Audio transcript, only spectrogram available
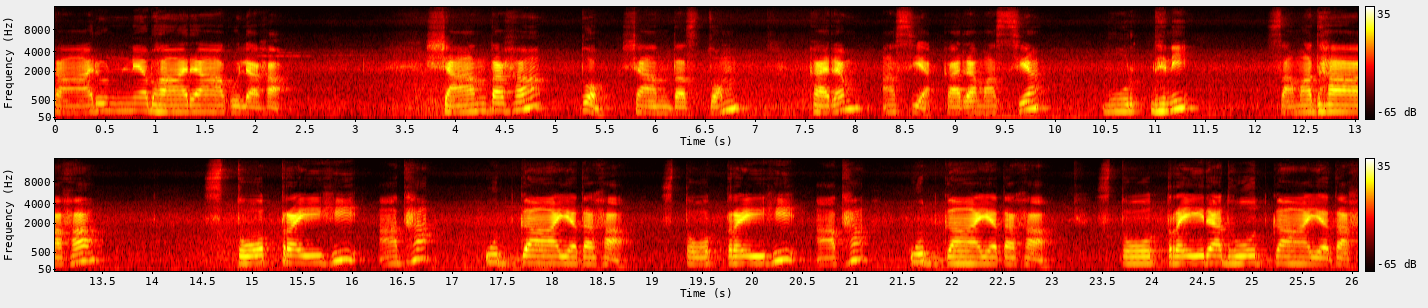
കാരുണ്യഭാരാകുലഃ ശാന്തഃ ത്വം ശാന്തസ്ത്വം കരം അസ്യ കരമസ്യ മൂർധ്നി സമധാः സ്തോത്രൈः അധ ഉദ്ഗായതः സ്തോത്രൈः അധ ഉദ്ഗായതः സ്തോത്രൈരധോദ്ഗായതः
